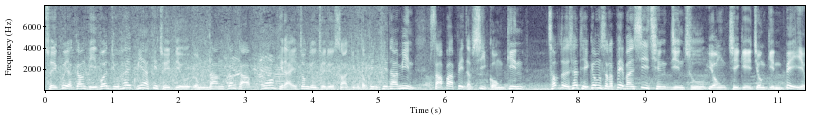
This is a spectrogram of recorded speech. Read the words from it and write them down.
找几日工伫满洲海边啊去找到用人工甲搬起来，总共找到三级毒品 K 他命三百八十四公斤，差不多才提供三十八万四千人次用，刺激将近八亿。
